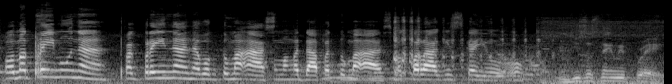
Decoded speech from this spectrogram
O mag-pray muna. Pag-pray na na huwag tumaas. Kung mga dapat tumaas, magparagis kayo. O. In Jesus' name we pray.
